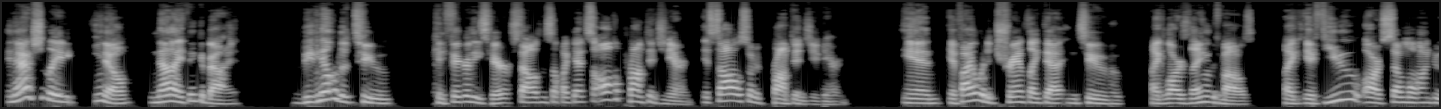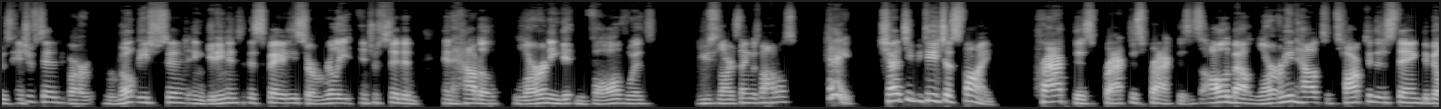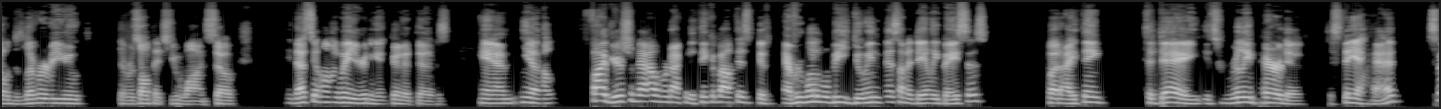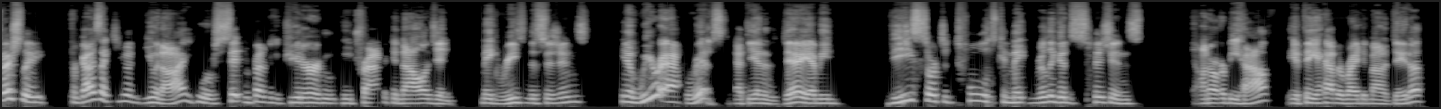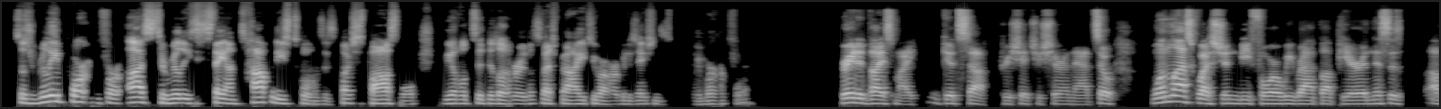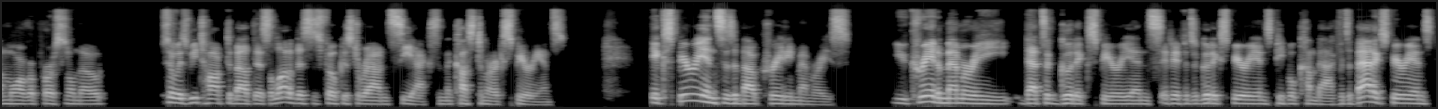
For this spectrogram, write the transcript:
And actually, you know, now that I think about it, being able to, to configure these hairstyles and stuff like that, it's all prompt engineering. It's all sort of prompt engineering. And if I were to translate that into like large language models, like if you are someone who's interested or remotely interested in getting into this space or really interested in, in how to learn and get involved with using large language models, hey, ChatGPT is just fine. Practice, practice, practice. It's all about learning how to talk to this thing to be able to deliver you the result that you want. So that's the only way you're going to get good at this. And, you know, five years from now, we're not going to think about this because everyone will be doing this on a daily basis. But I think today it's really imperative to stay ahead, especially for guys like you and you and I who are sit in front of a computer who, who traffic and knowledge and make reasoned decisions. You know, we're at risk at the end of the day. I mean, these sorts of tools can make really good decisions on our behalf if they have the right amount of data. So it's really important for us to really stay on top of these tools as much as possible to be able to deliver as much value to our organizations we work for. Great advice, Mike. Good stuff. Appreciate you sharing that. So one last question before we wrap up here, and this is a more of a personal note. So as we talked about this, a lot of this is focused around CX and the customer experience. experience is about creating memories. You create a memory that's a good experience. If, if it's a good experience, people come back. If it's a bad experience,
